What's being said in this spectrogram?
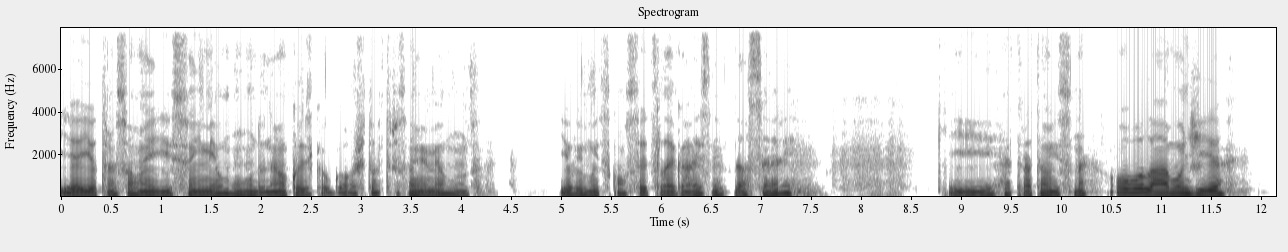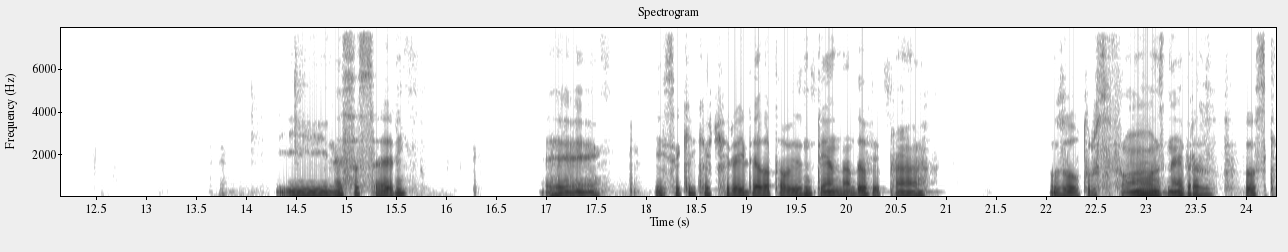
E aí eu transformei isso em meu mundo, né? Uma coisa que eu gosto, eu transformei em meu mundo. E eu vi muitos conceitos legais dentro da série que retratam isso, né? Olá, bom dia. E nessa série, é, isso aqui que eu tirei dela talvez não tenha nada a ver para os outros fãs, né? Para as pessoas que,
